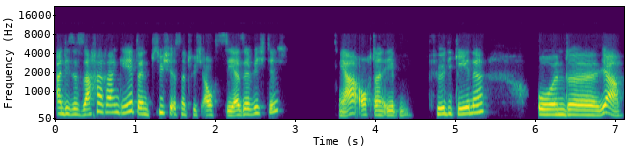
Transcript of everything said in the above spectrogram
an diese Sache rangeht, denn Psyche ist natürlich auch sehr, sehr wichtig. Ja, auch dann eben für die Gene. Und äh, ja,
